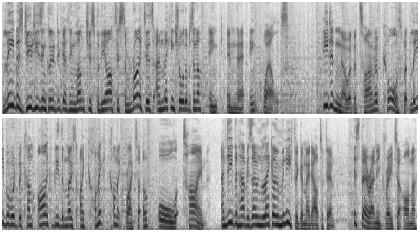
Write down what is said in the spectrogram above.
Lieber's duties included getting lunches for the artists and writers and making sure there was enough ink in their inkwells. He didn't know at the time, of course, but Lieber would become arguably the most iconic comic writer of all time and even have his own Lego minifigure made out of him. Is there any greater honour?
